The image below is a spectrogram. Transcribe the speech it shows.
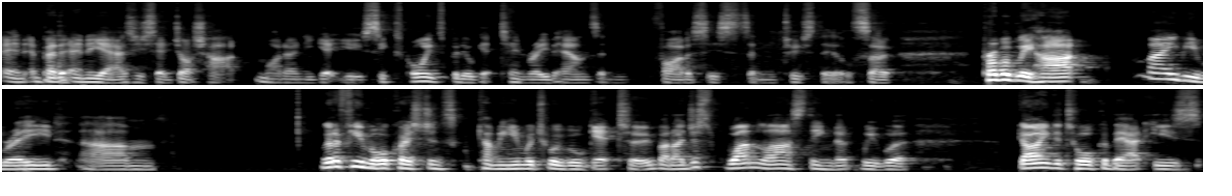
and but and yeah, as you said, Josh Hart might only get you six points, but he'll get ten rebounds and five assists and two steals. So probably Hart, maybe Reed. Um, we've got a few more questions coming in, which we will get to. But I just one last thing that we were going to talk about is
